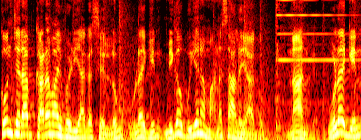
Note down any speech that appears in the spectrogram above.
குஞ்சராப் கணவாய் வழியாக செல்லும் உலகின் மிக உயரமான சாலையாகும். நான்கு உலகின்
